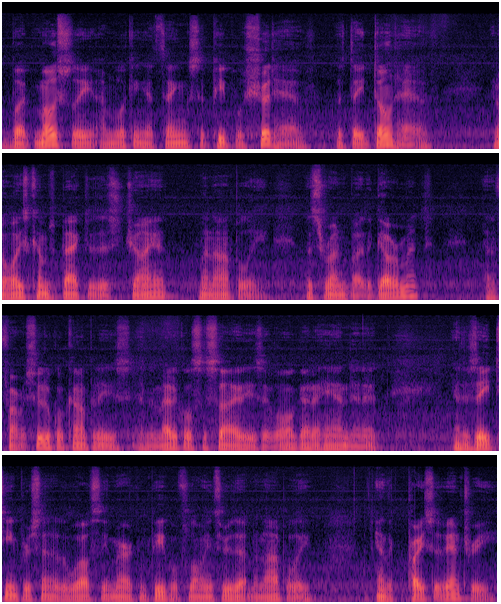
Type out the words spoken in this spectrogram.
But mostly, I'm looking at things that people should have that they don't have. It always comes back to this giant monopoly that's run by the government and the pharmaceutical companies and the medical societies have all got a hand in it. And there's 18% of the wealth of the American people flowing through that monopoly. And the price of entry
